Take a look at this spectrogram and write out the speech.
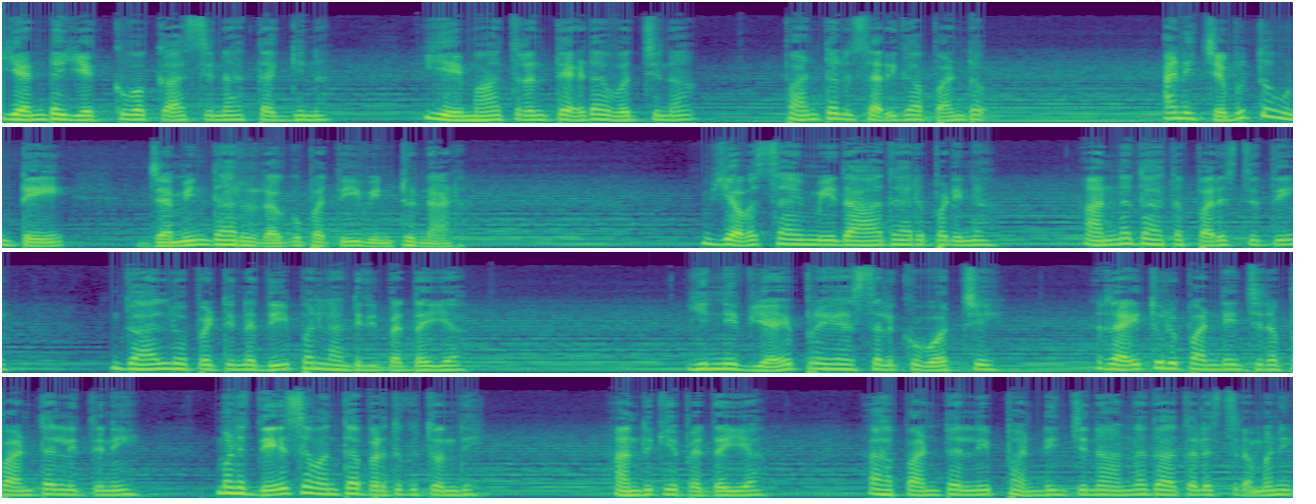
ఎండ ఎక్కువ కాసినా తగ్గినా ఏమాత్రం తేడా వచ్చినా పంటలు సరిగా పండవు. అని చెబుతూ ఉంటే జమీందారు రఘుపతి వింటున్నాడు. వ్యవసాయం మీద ఆధారపడిన అన్నదాత పరిస్థితి గాల్లో పెట్టిన దీపం లాంటిది పెద్దయ్యా. ఇన్ని వ్యయప్రయాసలకు వచ్చి రైతులు పండించిన పంటల్ని తిని మన దేశమంతా బ్రతుకుతుంది. అందుకే పెద్దయ్యా ఆ పంటల్ని పండించిన అన్నదాతల శ్రమని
